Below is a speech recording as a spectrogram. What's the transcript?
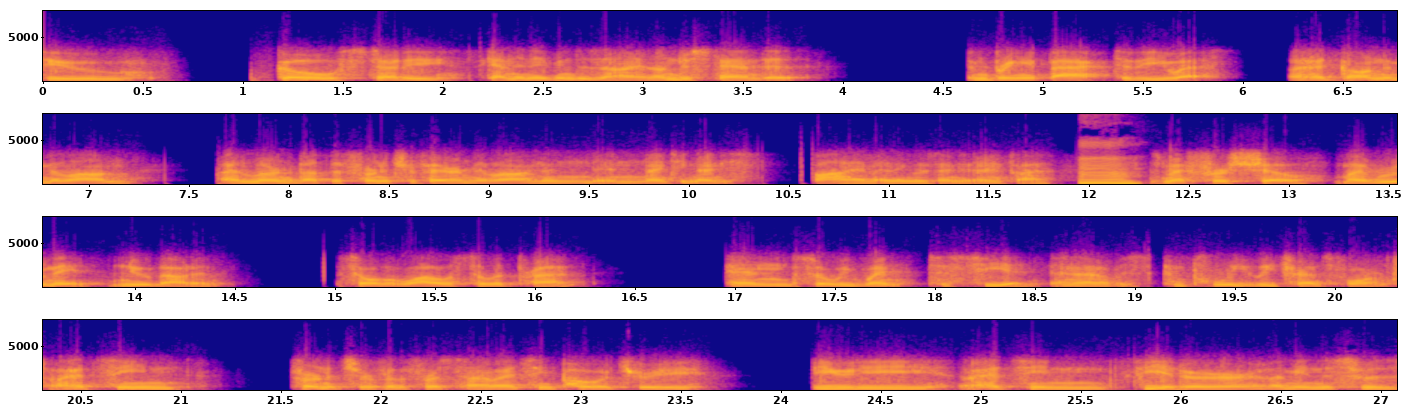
to go study Scandinavian design, understand it, and bring it back to the U.S. I had gone to Milan. I learned about the furniture fair in Milan in, in 1995. I think it was 1995. Mm. It was my first show. My roommate knew about it. So while I was still at Pratt. And so we went to see it, and I was completely transformed. I had seen furniture for the first time. I had seen poetry, beauty. I had seen theater. I mean, this was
